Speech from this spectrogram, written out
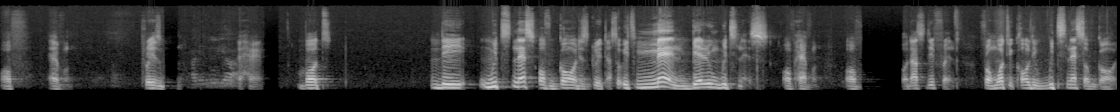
of heaven. Praise God. Uh-huh. But the witness of God is greater. So it's men bearing witness of heaven. Of God. That's different from what you call the witness of God.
